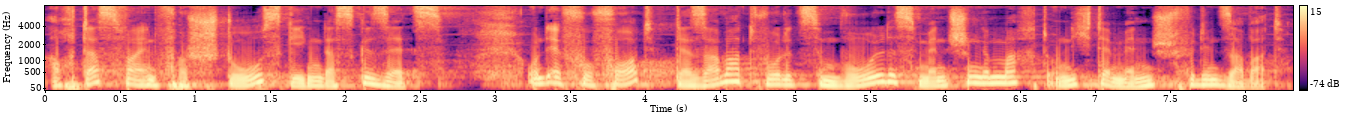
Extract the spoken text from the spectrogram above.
Auch das war ein Verstoß gegen das Gesetz. Und er fuhr fort, der Sabbat wurde zum Wohl des Menschen gemacht und nicht der Mensch für den Sabbat.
